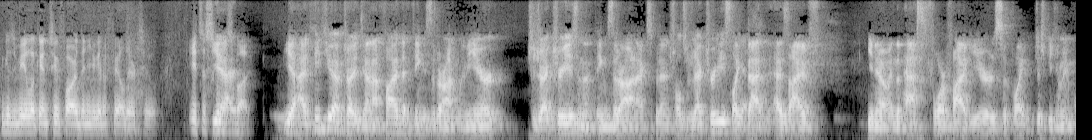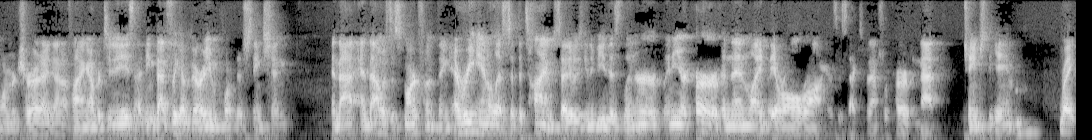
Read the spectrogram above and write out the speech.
Because if you look in too far, then you're going to fail there too it's a sweet yeah, spot. Yeah, I think you have to identify the things that are on linear trajectories and the things that are on exponential trajectories. Like yes. that, as I've, you know, in the past four or five years of like just becoming more mature at identifying opportunities, I think that's like a very important distinction. And that and that was the smartphone thing. Every analyst at the time said it was going to be this linear linear curve, and then like they were all wrong. It was this exponential curve, and that changed the game. Right.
